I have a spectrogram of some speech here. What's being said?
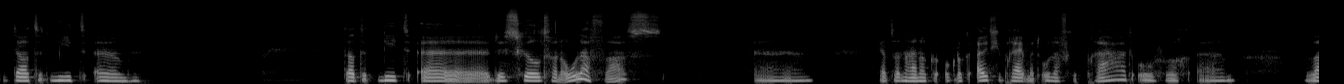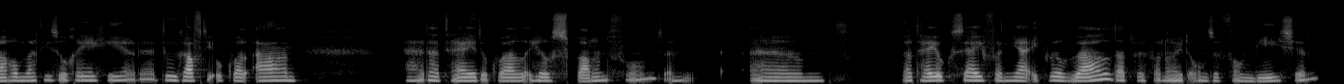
dat het niet, ehm, dat het niet eh, de schuld van Olaf was. Uh, ik heb daarna ook, ook, nog uitgebreid met Olaf gepraat over waarom dat hij zo reageerde. Toen gaf hij ook wel aan dat hij het ook wel heel spannend vond. En dat hij ook zei van ja, ik wil wel dat we vanuit onze foundation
